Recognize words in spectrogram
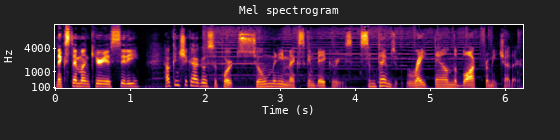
Next time on Curious City, how can Chicago support so many Mexican bakeries, sometimes right down the block from each other?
